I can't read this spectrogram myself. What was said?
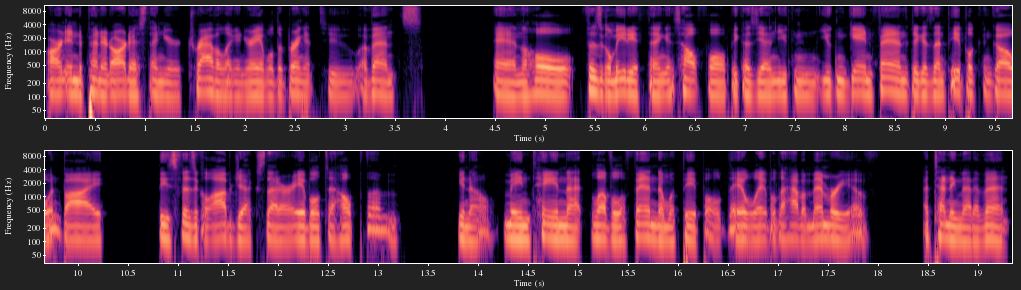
are an independent artist and you're traveling and you're able to bring it to events and the whole physical media thing is helpful because yeah, you can you can gain fans because then people can go and buy these physical objects that are able to help them, you know, maintain that level of fandom with people. They will be able to have a memory of attending that event.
